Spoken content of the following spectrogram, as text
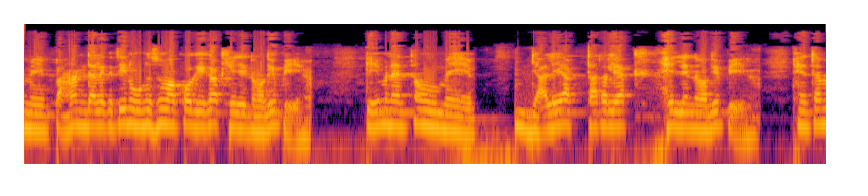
මේ පහන් දැලක තියෙන උණුසුමක් වගේ එකක් හෙලෙන වගේ පේනවා. එහෙම නැත්නම් මේ ජලයක් තරලයක් හෙල්ලෙන වගේ පේනවා. එතන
